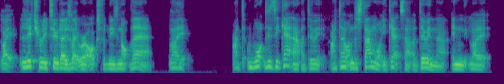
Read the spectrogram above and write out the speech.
Like literally two days later, we're at Oxford and he's not there. Like, I what does he get out of doing? I don't understand what he gets out of doing that. In like,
